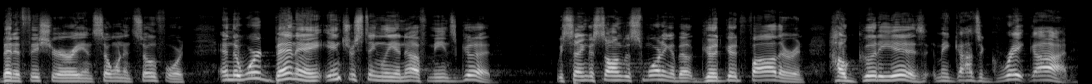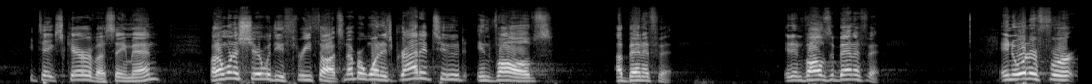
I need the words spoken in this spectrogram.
beneficiary, and so on and so forth. And the word bene, interestingly enough, means good. We sang a song this morning about good, good Father and how good He is. I mean, God's a great God. He takes care of us. Amen? But I want to share with you three thoughts. Number one is gratitude involves a benefit. It involves a benefit. In order for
